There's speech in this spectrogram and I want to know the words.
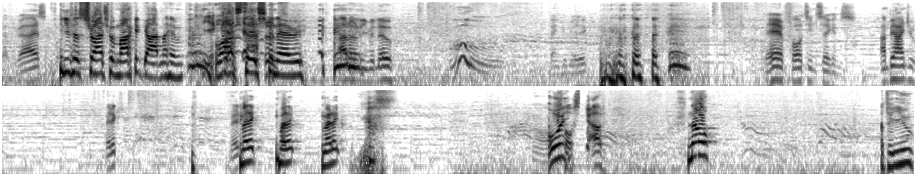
Welcome, guys. You just try to market gardener him Yeah, I while don't- stationary. I don't even know. they have 14 seconds. I'm behind you. Medic. Medic. Medic, medic. Medic. Oh, poor scout. No! Up to you.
